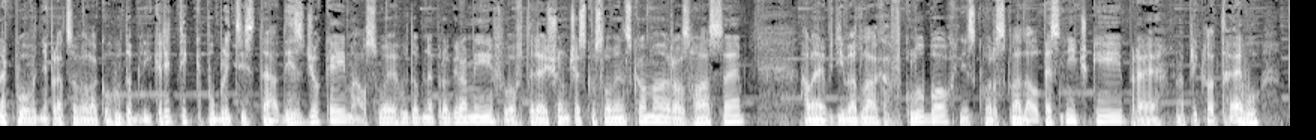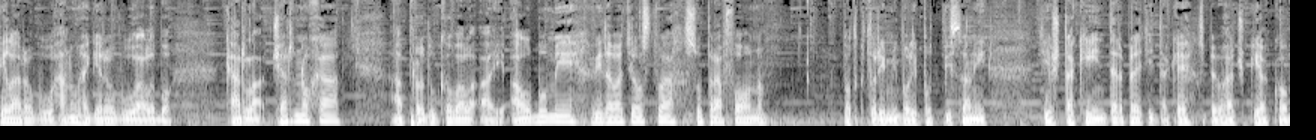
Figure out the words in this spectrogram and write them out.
Inak pôvodne pracoval ako hudobný kritik, publicista a disjockey, mal svoje hudobné programy vo vtedajšom československom rozhlase, ale aj v divadlách a v kluboch. Neskôr skladal pesničky pre napríklad Evu Pilarovú, Hanu Hegerovú alebo Karla Černocha a produkoval aj albumy vydavateľstva Suprafon, pod ktorými boli podpísaní tiež takí interpreti, také speváčky ako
